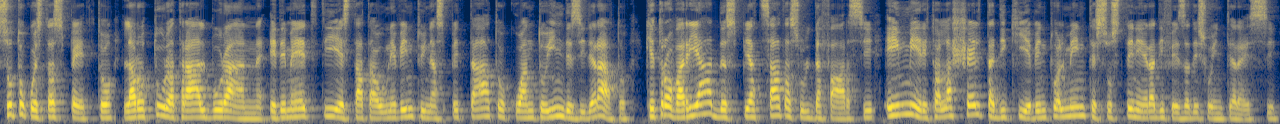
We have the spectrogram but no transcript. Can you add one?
Sotto questo aspetto, la rottura tra Al-Buran ed Emeti è stata un evento inaspettato quanto indesiderato, che trova Riyadh spiazzata sul da farsi e in merito alla scelta di chi eventualmente sostenere a difesa dei suoi interessi.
